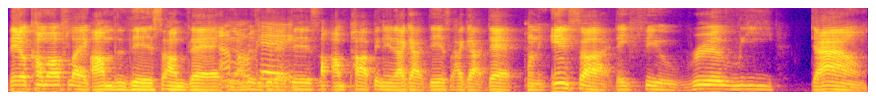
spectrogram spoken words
they'll come off like I'm the this, I'm that, I'm, and I'm okay. really good at this. I'm popping it. I got this, I got that. On the inside, they feel really down.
